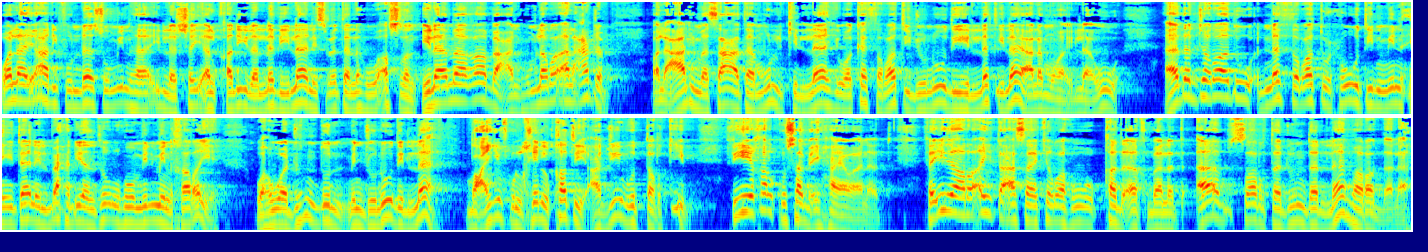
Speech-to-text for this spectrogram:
ولا يعرف الناس منها إلا الشيء القليل الذي لا نسبة له أصلا إلى ما غاب عنهم لرأى العجب ولعلم سعة ملك الله وكثرة جنوده التي لا يعلمها إلا هو. هذا الجراد نثرة حوت من حيتان البحر ينثره من منخريه وهو جند من جنود الله ضعيف الخلقة عجيب التركيب فيه خلق سبع حيوانات. فإذا رأيت عساكره قد أقبلت أبصرت جندا لا مرد له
